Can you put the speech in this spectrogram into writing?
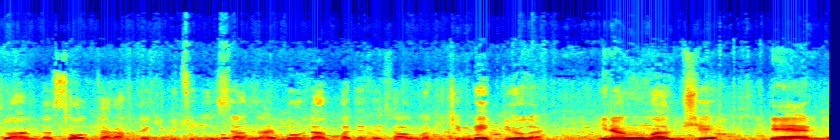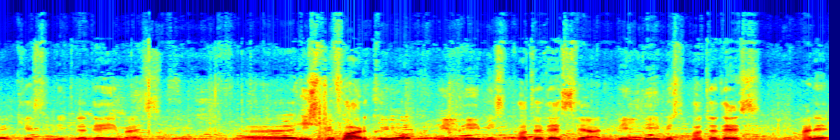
Şu anda sol taraftaki bütün insanlar buradan patates almak için bekliyorlar. İnanılmaz bir şey. Değer mi? Kesinlikle değmez. Ee, hiçbir farkı yok. Bildiğimiz patates yani. Bildiğimiz patates. Hani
